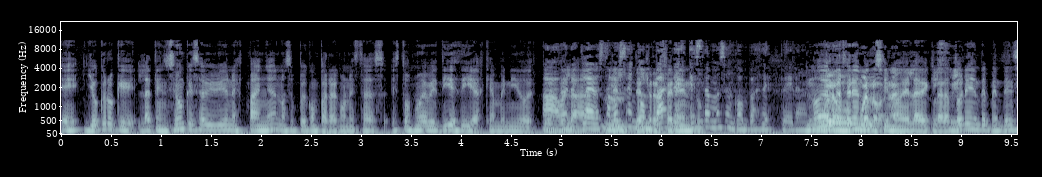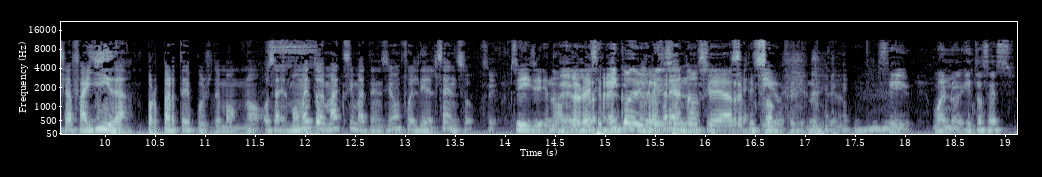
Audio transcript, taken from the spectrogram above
eh, yo creo que la tensión que se ha vivido en España no se puede comparar con estas, estos nueve, diez días que han venido después Ah, de bueno, la, claro, estamos del, en, del compás referéndum. estamos en compás de espera. No Bueno, del referéndum, bueno, sino ah, de la declaratoria sí. de independencia fallida por parte de Puigdemont, ¿no? O sea, el momento de máxima tensión fue el día del censo. Sí. Sí, sí, no, Del claro, ese pico de violencia no sí, se ha repetido, felizmente, ¿no? Sí, bueno, entonces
